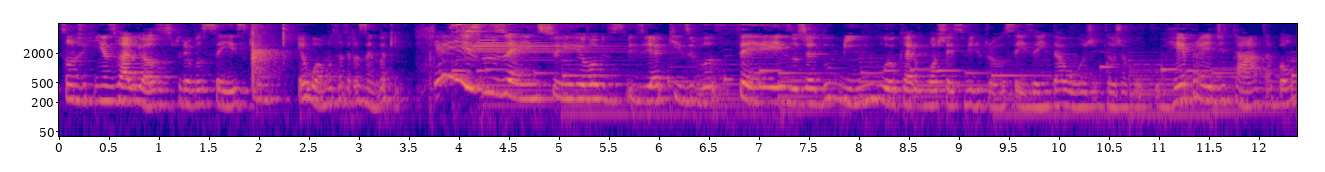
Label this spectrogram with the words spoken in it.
São diquinhas valiosas pra vocês que eu amo estar trazendo aqui. E é isso, gente. Eu vou me despedir aqui de vocês. Hoje é domingo, eu quero mostrar esse vídeo pra vocês ainda hoje, então já vou correr pra editar, tá bom?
